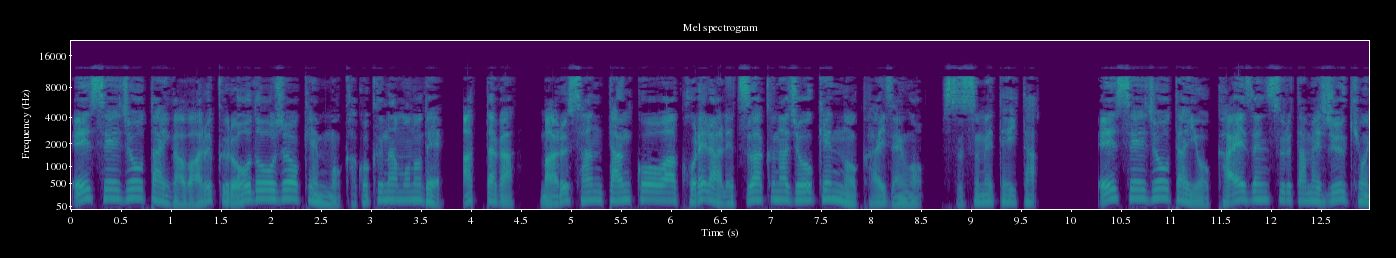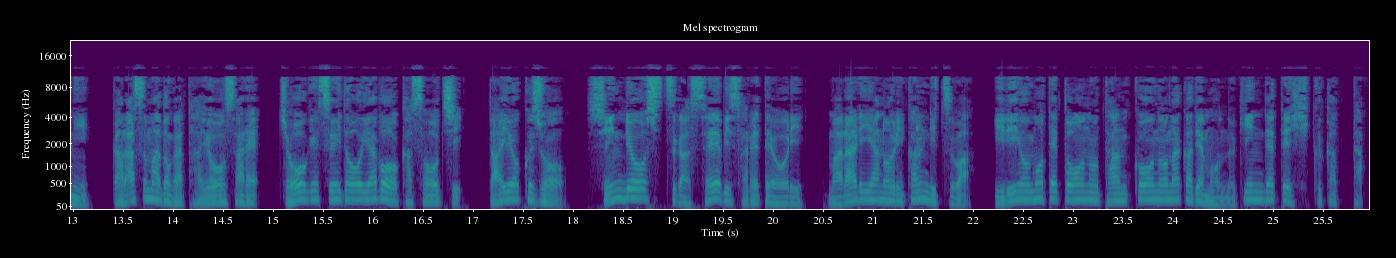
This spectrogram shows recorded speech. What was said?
衛生状態が悪く労働条件も過酷なものであったが、丸三炭鉱はこれら劣悪な条件の改善を進めていた。衛生状態を改善するため住居にガラス窓が多用され、上下水道野望仮装地、大浴場、診療室が整備されており、マラリアの罹患率は、西表島の炭鉱の中でも抜きん出て低かった。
